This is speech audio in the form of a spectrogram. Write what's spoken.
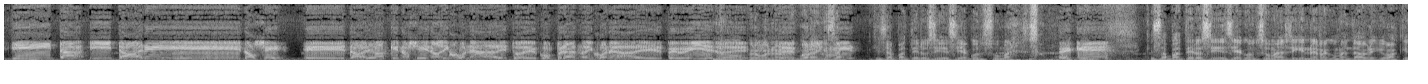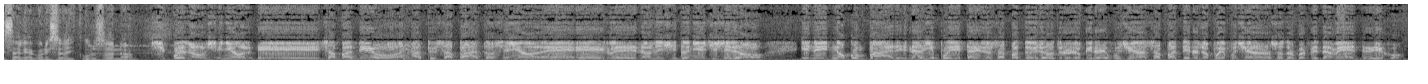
Y, ta, y Tabaré, eh, no sé, eh, Tabaré Vázquez no sé, no dijo nada de esto de comprar, no dijo nada del PBI, de No, de- pero bueno, recuerden que, consumir. Zap- que Zapatero sí decía consuman. ¿Eh, qué? que Zapatero sí decía consuman, así que no es recomendable que Vázquez salga con esos discursos, ¿no? Sí, Bueno, señor, eh, zapatero a tus zapatos, señor, ¿eh? Eh, no necesito ni no, no compare, nadie puede estar en los zapatos del otro. Lo que no le funciona a Zapatero no puede funcionar a nosotros perfectamente, viejo.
